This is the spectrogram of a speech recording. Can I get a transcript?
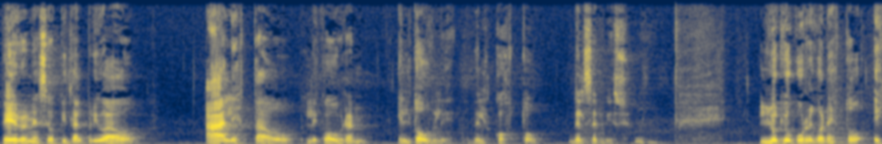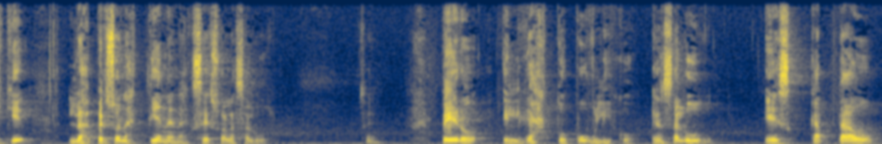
Pero en ese hospital privado al Estado le cobran el doble del costo del servicio. Lo que ocurre con esto es que las personas tienen acceso a la salud, pero el gasto público en salud es captado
